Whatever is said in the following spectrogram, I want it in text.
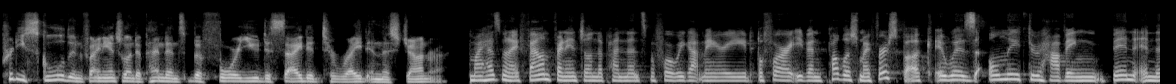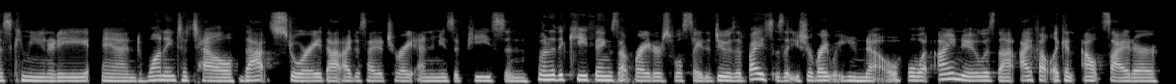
pretty schooled in financial independence before you decided to write in this genre. My husband and I found financial independence before we got married, before I even published my first book. It was only through having been in this community and wanting to tell that story that I decided to write Enemies of Peace. And one of the key things that writers will say to do as advice is that you should write what you know. Well, what I knew was that I felt like an outsider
